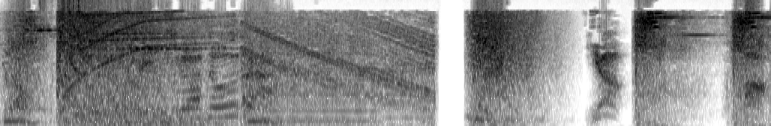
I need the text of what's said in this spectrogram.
こいつはどうだやっはっ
